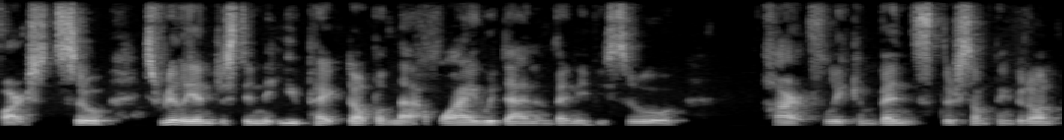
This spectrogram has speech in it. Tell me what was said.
first. So it's really interesting that you picked up on that. Why would dan and vinny be so heartfully convinced there's something going on?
